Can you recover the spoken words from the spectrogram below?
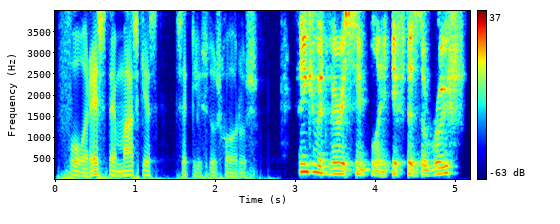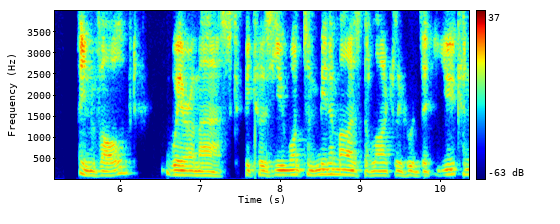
φορέστε μάσκες σε κλειστούς χώρους. Think of it very simply. If there's a roof involved, wear a mask because you want to minimize the likelihood that you can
